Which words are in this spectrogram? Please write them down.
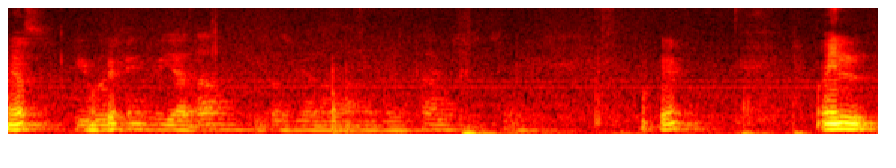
Yes? We would Okay. think we are done because we are not under the types. So. I mean,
